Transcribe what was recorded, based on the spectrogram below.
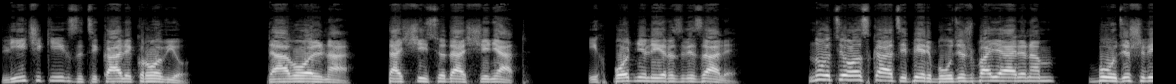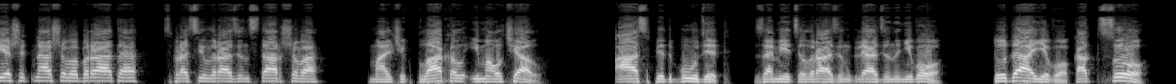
Личики их затекали кровью. «Довольно! Тащи сюда, щенят!» Их подняли и развязали. «Ну, тезка, теперь будешь боярином? Будешь вешать нашего брата?» — спросил Разин старшего. Мальчик плакал и молчал. «Аспид будет!» — заметил Разин, глядя на него. «Туда его, к отцу!»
